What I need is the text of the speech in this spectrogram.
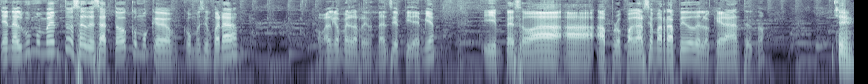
en algún momento se desató como que, como si fuera, válgame la redundancia, epidemia, y empezó a, a, a propagarse más rápido de lo que era antes, ¿no? Sí.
